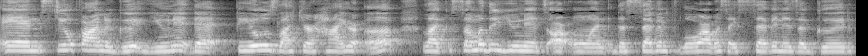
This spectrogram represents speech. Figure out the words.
and still find a good unit that feels like you're higher up. Like some of the units are on the seventh floor. I would say seven is a good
